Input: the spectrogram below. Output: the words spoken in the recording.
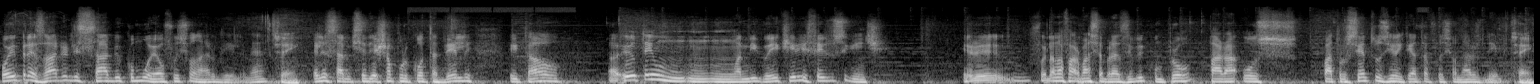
O empresário ele sabe como é o funcionário dele, né? Sim. Ele sabe que se deixar por conta dele e tal. Ah, eu tenho um, um, um amigo aí que ele fez o seguinte: ele foi lá na farmácia Brasil e comprou para os 480 funcionários dele. Sim.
